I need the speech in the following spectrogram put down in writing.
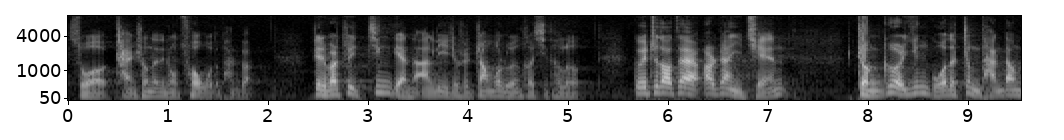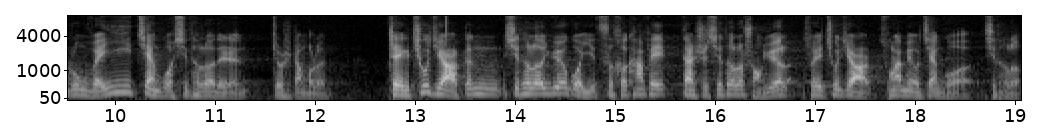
所产生的那种错误的判断。这里边最经典的案例就是张伯伦和希特勒。各位知道，在二战以前，整个英国的政坛当中，唯一见过希特勒的人就是张伯伦。这个丘吉尔跟希特勒约过一次喝咖啡，但是希特勒爽约了，所以丘吉尔从来没有见过希特勒。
